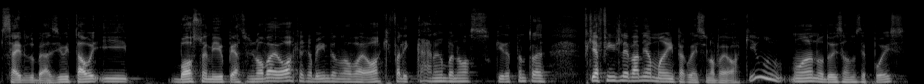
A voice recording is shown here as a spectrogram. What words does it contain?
saído do Brasil e tal. E Boston é meio perto de Nova York, acabei indo a Nova York e falei, caramba, nossa, queria tanto. Fiquei afim de levar minha mãe para conhecer Nova York. E um, um ano ou dois anos depois,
